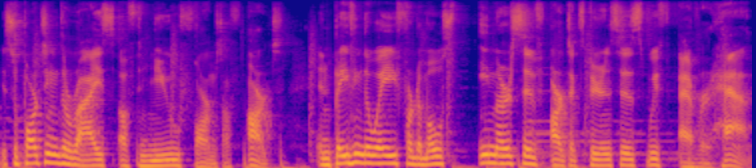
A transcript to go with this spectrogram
is supporting the rise of new forms of art and paving the way for the most immersive art experiences we've ever had.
